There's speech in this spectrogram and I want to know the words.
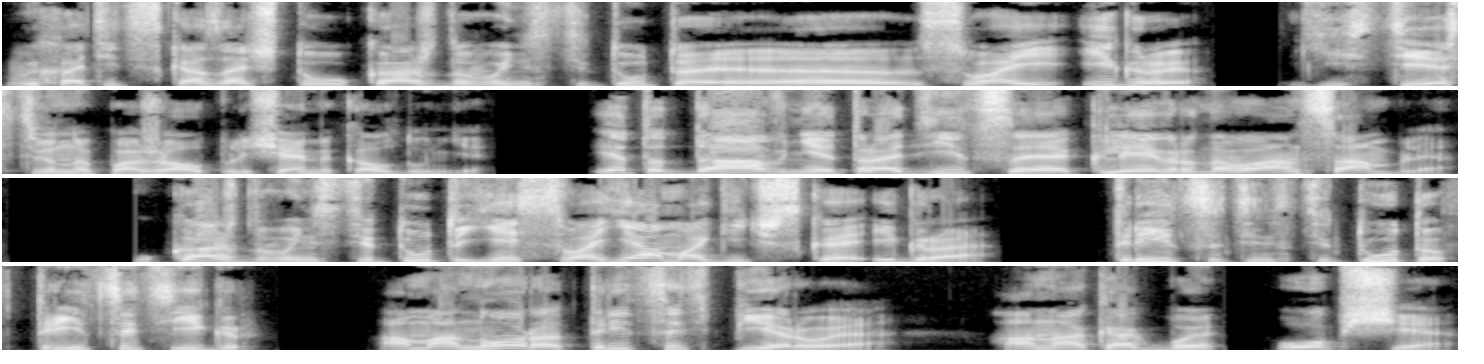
Вы хотите сказать, что у каждого института э, свои игры? Естественно, пожал плечами колдунья. Это давняя традиция клеверного ансамбля. У каждого института есть своя магическая игра. 30 институтов, 30 игр. А Манора 31 она как бы общая.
